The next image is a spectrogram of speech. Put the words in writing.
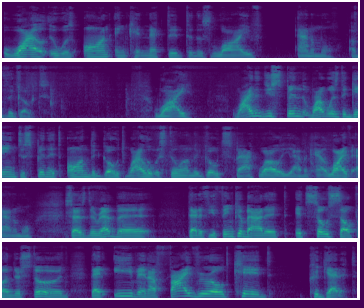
while it was on and connected to this live animal of the goat. Why? Why did you spin? Why was the gain to spin it on the goat while it was still on the goat's back? While you have a live animal, says the Rebbe that if you think about it, it's so self understood that even a five year old kid could get it.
